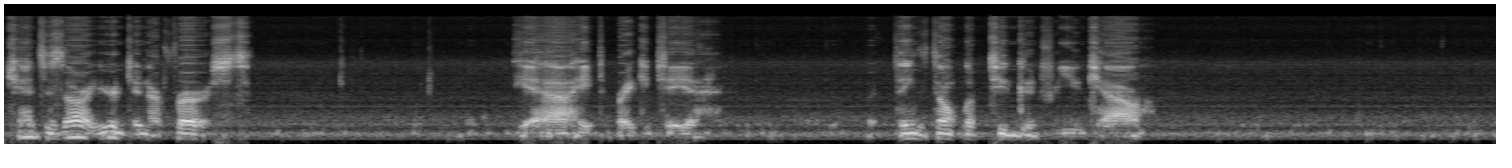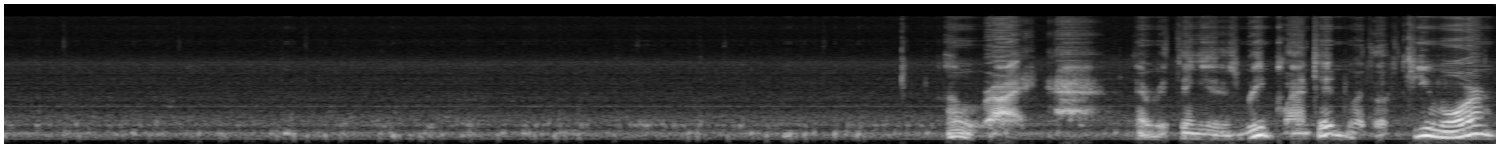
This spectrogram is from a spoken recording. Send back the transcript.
chances are you're dinner first. Yeah, I hate to break it to you, but things don't look too good for you, Cal. Alright, everything is replanted with a few more.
